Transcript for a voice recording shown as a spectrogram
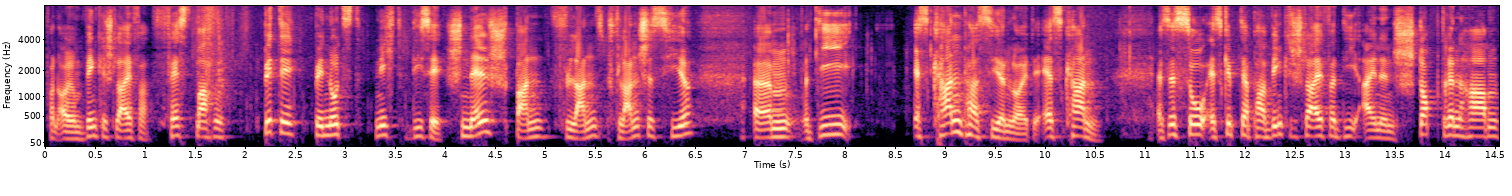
von eurem Winkelschleifer festmachen. Bitte benutzt nicht diese Schnellspann-Flansches hier. Ähm, die, es kann passieren, Leute, es kann. Es ist so, es gibt ja ein paar Winkelschleifer, die einen Stopp drin haben.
